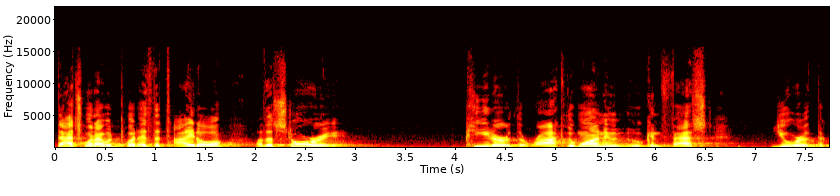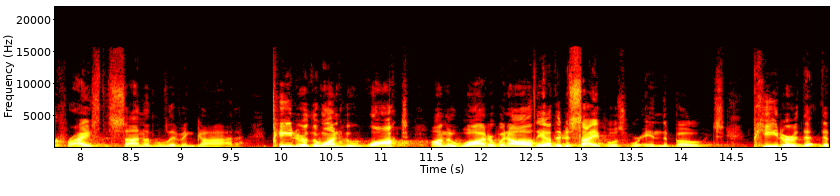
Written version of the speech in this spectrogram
that's what I would put as the title of the story. Peter the Rock, the one who, who confessed, You are the Christ, the Son of the living God. Peter, the one who walked on the water when all the other disciples were in the boat. Peter, the, the,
